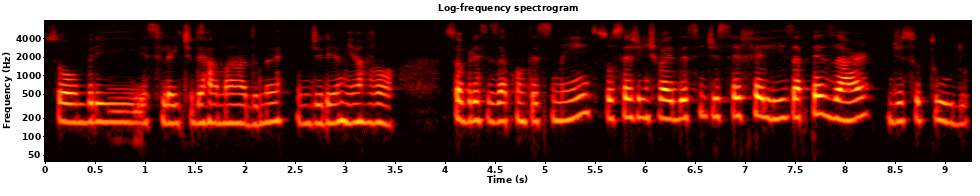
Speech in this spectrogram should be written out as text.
sobre esse leite derramado, né? Como diria minha avó, sobre esses acontecimentos, ou se a gente vai decidir ser feliz apesar disso tudo.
